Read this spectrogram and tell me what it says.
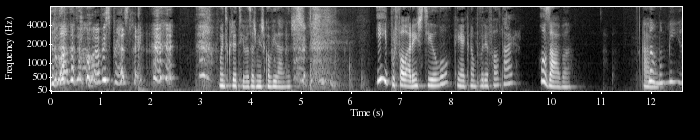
do lado do Elvis Presley. Muito criativas as minhas convidadas. E por falar em estilo, quem é que não poderia faltar? Os ABBA. ABBA. Mamma mia.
